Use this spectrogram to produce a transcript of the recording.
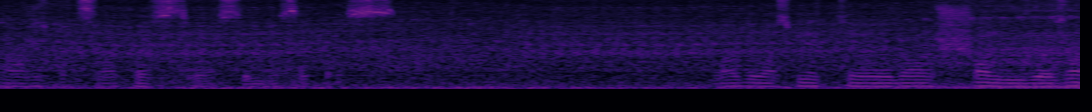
Alors j'espère que ça va passer, c'est bon ça passe. On va se mettre euh, dans le champ du voisin.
